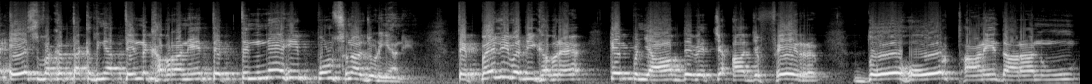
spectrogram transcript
ਇਸ ਵਕਤ ਤੱਕ ਦੀਆਂ ਤਿੰਨ ਖਬਰਾਂ ਨੇ ਤੇ ਤਿੰਨੇ ਹੀ ਪੁਲਿਸ ਨਾਲ ਜੁੜੀਆਂ ਨੇ। ਤੇ ਪਹਿਲੀ ਵੱਡੀ ਖਬਰ ਹੈ ਕਿ ਪੰਜਾਬ ਦੇ ਵਿੱਚ ਅੱਜ ਫੇਰ ਦੋ ਹੋਰ ਥਾਣੇਦਾਰਾਂ ਨੂੰ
